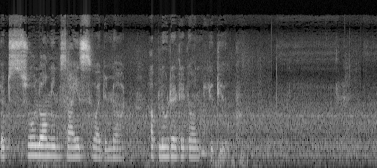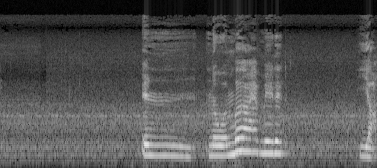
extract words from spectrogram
it's so long in size so I did not uploaded it on YouTube. In November I have made it. Yeah.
